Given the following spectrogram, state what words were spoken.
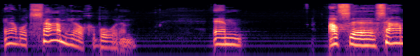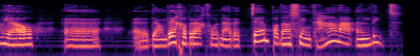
En dan wordt Samuel geboren. En als uh, Samuel uh, dan weggebracht wordt naar de tempel, dan zingt Hanna een lied.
